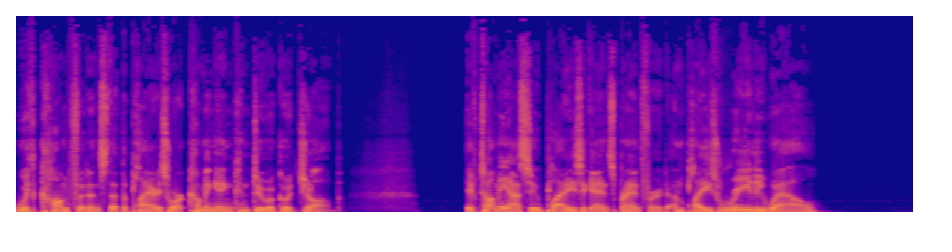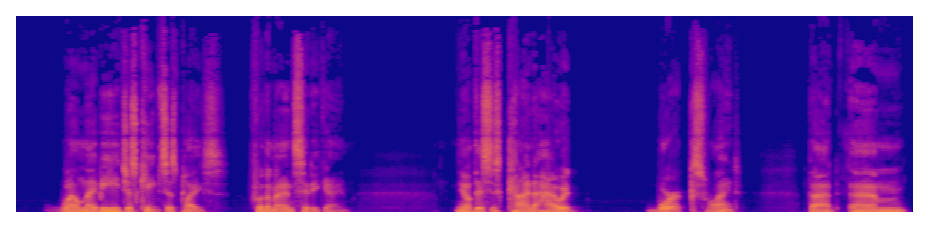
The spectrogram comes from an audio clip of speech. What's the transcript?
with confidence that the players who are coming in can do a good job. If Tomiyasu plays against Brentford and plays really well, well, maybe he just keeps his place for the Man City game. You know, this is kind of how it works, right? That um,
